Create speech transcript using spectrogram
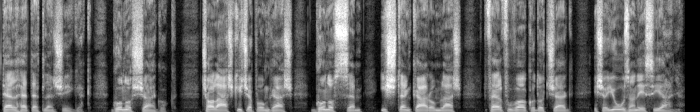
telhetetlenségek, gonoszságok, csalás, kicsapongás, gonosz szem, istenkáromlás, felfuvalkodottság és a józanész hiánya.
